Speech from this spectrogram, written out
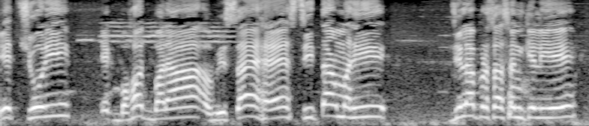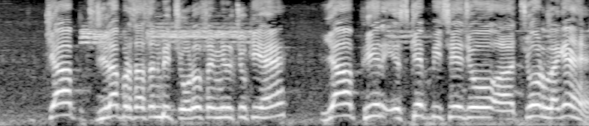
ये चोरी एक बहुत बड़ा विषय है सीतामढ़ी जिला प्रशासन के लिए। क्या जिला प्रशासन भी चोरों से मिल चुकी है या फिर इसके पीछे जो चोर लगे हैं,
